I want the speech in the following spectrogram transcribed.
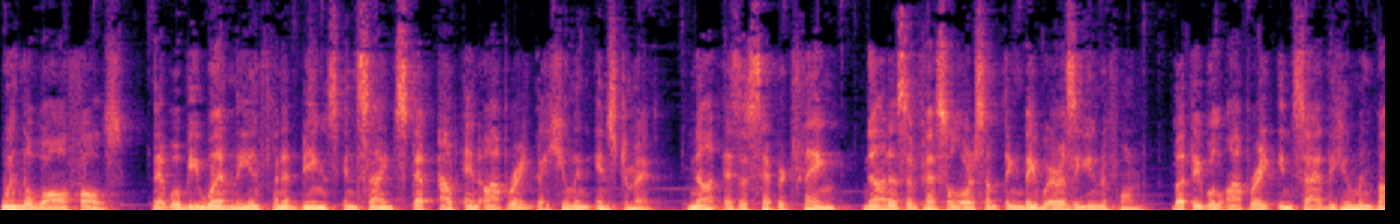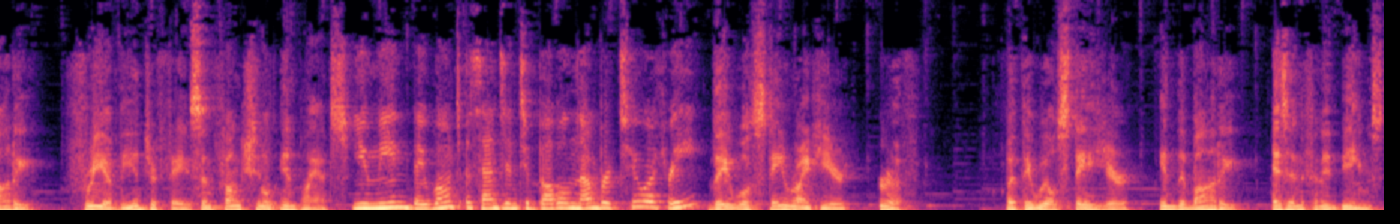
When the wall falls, that will be when the infinite beings inside step out and operate the human instrument, Not as a separate thing, not as a vessel or something they wear as a uniform, but they will operate inside the human body, free of the interface and functional implants. You mean they won't ascend into bubble number two or three? They will stay right here, Earth. But they will stay here, in the body, as infinite beings,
